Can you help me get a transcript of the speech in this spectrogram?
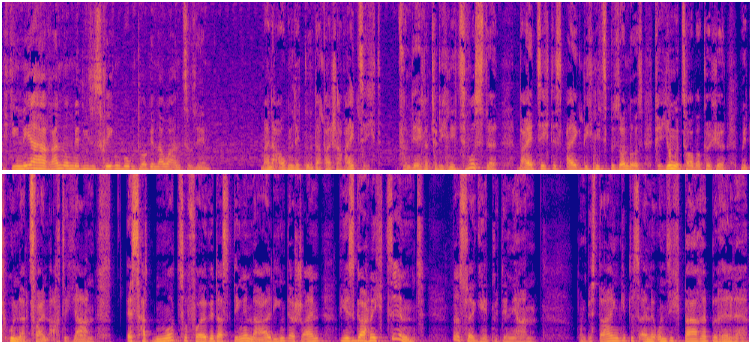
Ich ging näher heran, um mir dieses Regenbogentor genauer anzusehen. Meine Augen litten unter falscher Weitsicht, von der ich natürlich nichts wusste. Weitsicht ist eigentlich nichts Besonderes für junge Zauberköche mit 182 Jahren. Es hat nur zur Folge, dass Dinge naheliegend erscheinen, die es gar nicht sind. Das vergeht mit den Jahren. Und bis dahin gibt es eine unsichtbare Brille.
